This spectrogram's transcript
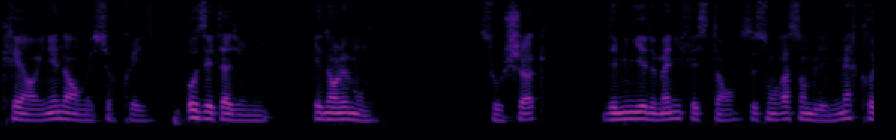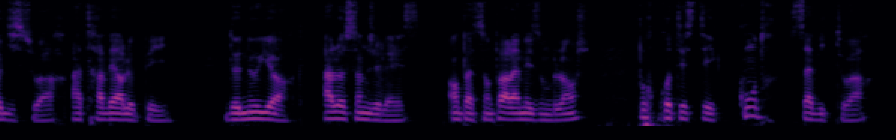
créant une énorme surprise aux États-Unis et dans le monde. Sous le choc, des milliers de manifestants se sont rassemblés mercredi soir à travers le pays, de New York à Los Angeles, en passant par la Maison Blanche, pour protester contre sa victoire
